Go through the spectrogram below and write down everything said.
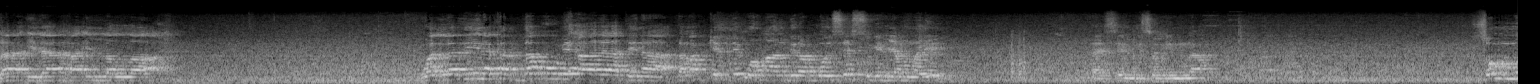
لا إله إلا الله. والذين كذبوا بآياتنا تمكن لقرآن دي ربو يسسو جه يمري. تسمي سوهنا صم.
